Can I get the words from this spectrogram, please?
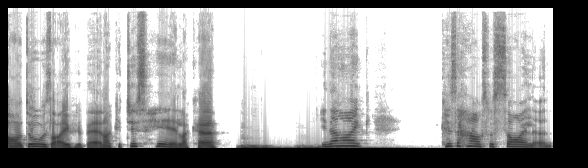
our door was like open a bit, and I could just hear like a, you know, like because the house was silent,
